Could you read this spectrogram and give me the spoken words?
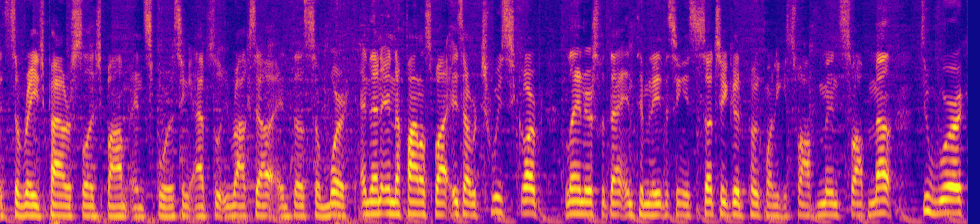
It's the Rage Powder Sludge Bomb, and thing absolutely rocks out and does some work. And then in the final spot is our Choice Scarf Landorus with that Intimidate. This thing is such a good Pokemon. You can swap them in, swap them out, do work,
